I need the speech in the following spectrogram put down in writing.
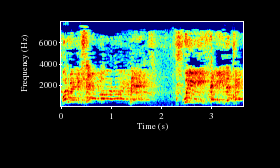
when we shave our armpits, we save the hair!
